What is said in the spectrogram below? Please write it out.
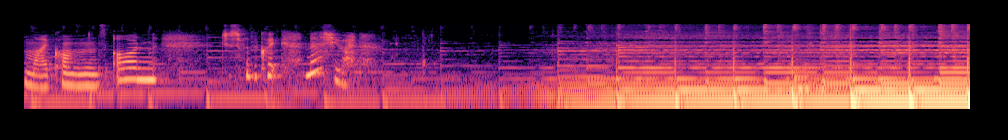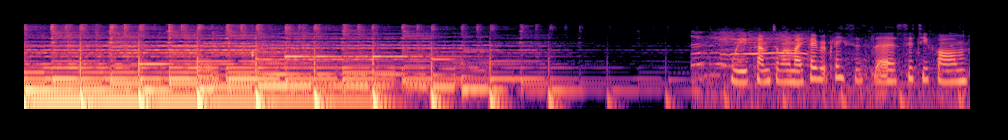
my commons on just for the quick nursery run. We've come to one of my favourite places, the City Farm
